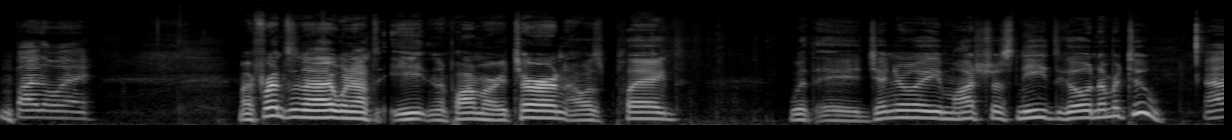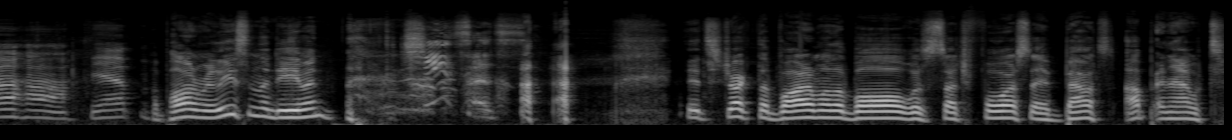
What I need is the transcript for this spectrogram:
by the way. My friends and I went out to eat, and upon my return, I was plagued with a genuinely monstrous need to go number two. Uh huh. Yep. Upon releasing the demon, Jesus. it struck the bottom of the bowl with such force that it bounced up and out.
